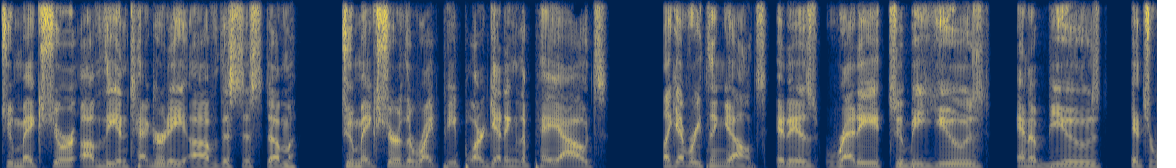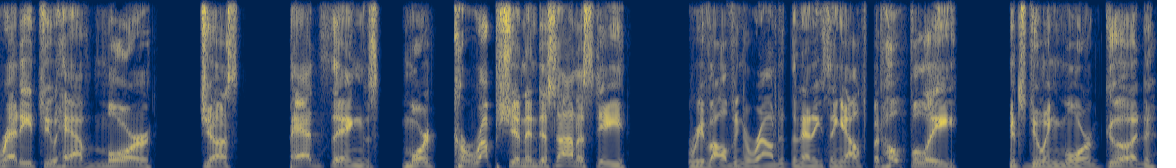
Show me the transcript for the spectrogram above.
to make sure of the integrity of the system to make sure the right people are getting the payouts. Like everything else, it is ready to be used and abused. It's ready to have more just bad things, more corruption and dishonesty revolving around it than anything else. But hopefully, it's doing more good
